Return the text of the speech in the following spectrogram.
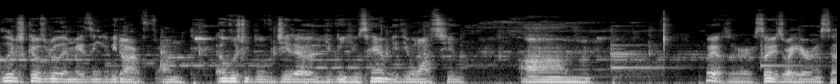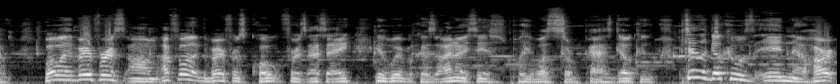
leadership skills really amazing. If you don't have um, Evolution Blue Vegeta, you can use him if you want to. Um, what else? Right? So he's right here and stuff. Well, the very first, um, I feel like the very first quote for his essay is weird because I know he says he was surpassed surpass Goku. But technically, Goku was in a heart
